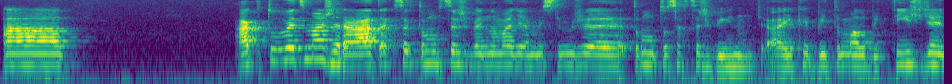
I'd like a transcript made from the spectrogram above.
A ak tú vec máš rád, ak sa k tomu chceš venovať, ja myslím, že tomuto sa chceš vyhnúť. Aj keby to mal byť týždeň,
